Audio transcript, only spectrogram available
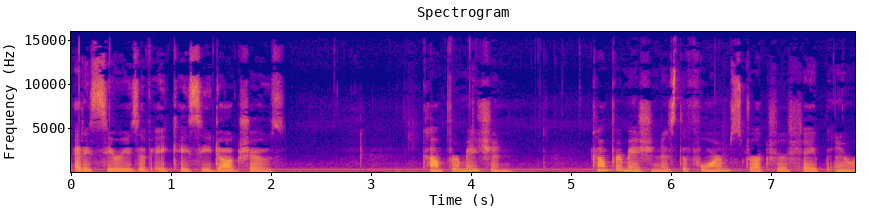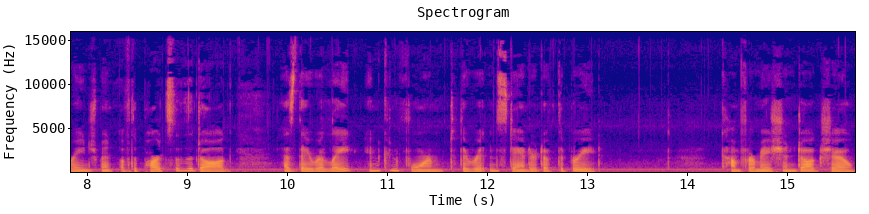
at a series of AKC dog shows. Conformation Conformation is the form, structure, shape, and arrangement of the parts of the dog as they relate and conform to the written standard of the breed. Conformation Dog Show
